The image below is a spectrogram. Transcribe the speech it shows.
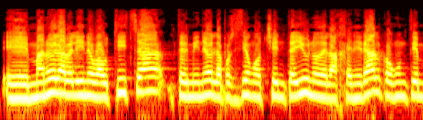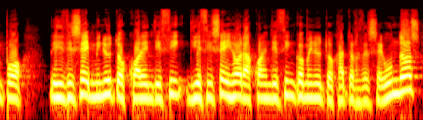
eh, Manuel Abelino Bautista terminó en la posición 81 de la general con un tiempo de 16 minutos 45, 16 horas 45 minutos 14 segundos.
